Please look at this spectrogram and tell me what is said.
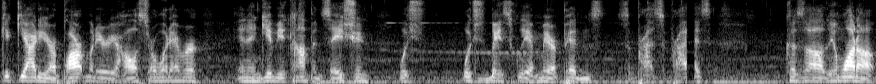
kick you out of your apartment or your house or whatever, and then give you compensation, which which is basically a mere pittance. Surprise, surprise, because uh, they wanna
